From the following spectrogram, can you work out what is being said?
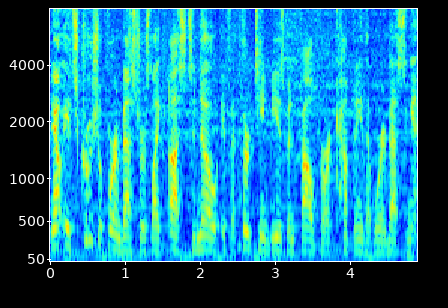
Now, it's crucial for investors like us to know if a 13D has been filed for a company that we're investing in.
